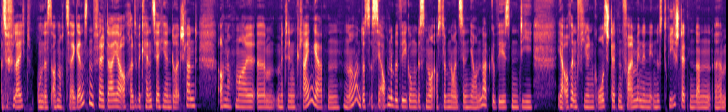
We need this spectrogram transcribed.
Also vielleicht, um das auch noch zu ergänzen, fällt da ja auch, also wir kennen es ja hier in Deutschland auch nochmal ähm, mit den Kleingärten. Ne? Und das ist ja auch eine Bewegung des, aus dem 19. Jahrhundert gewesen, die ja auch in vielen Großstädten, vor allem in den Industriestädten dann ähm,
